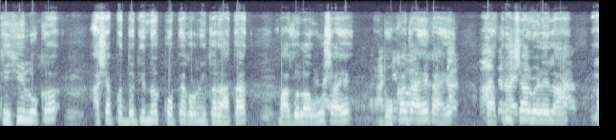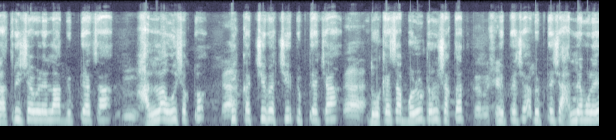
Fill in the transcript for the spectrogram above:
की ही लोक अशा पद्धतीनं कोप्या करून इथं राहतात. बाजूला ऊस आहे धोकादायक आहे. रात्रीच्या वेळेला रात्रीच्या वेळेला बिबट्याचा हल्ला होऊ शकतो. ही कच्ची बच्ची बिबट्याच्या धोक्याचा बळू ठरू शकतात. बिबट्याच्या बिबट्याच्या हल्ल्यामुळे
